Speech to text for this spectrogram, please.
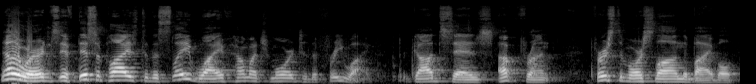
In other words, if this applies to the slave wife, how much more to the free wife? God says up front, first divorce law in the Bible,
